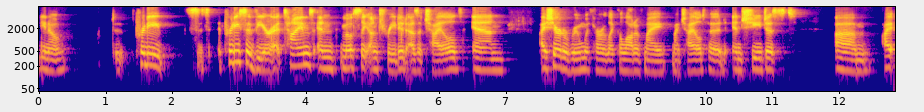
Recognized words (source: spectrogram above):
you know pretty pretty severe at times and mostly untreated as a child. And i shared a room with her like a lot of my my childhood. And she just um i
